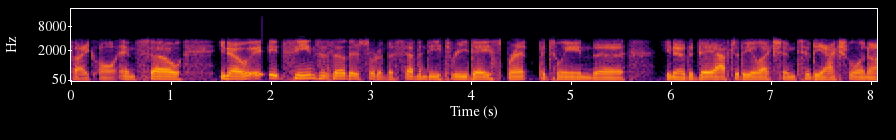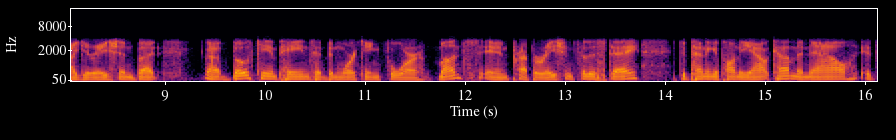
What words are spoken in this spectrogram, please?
cycle. And so, you know, it, it, seems as though there's sort of a 73 day sprint between the, you know, the day after the election to the actual inauguration. But uh, both campaigns had been working for months in preparation for this day, depending upon the outcome. And now it's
